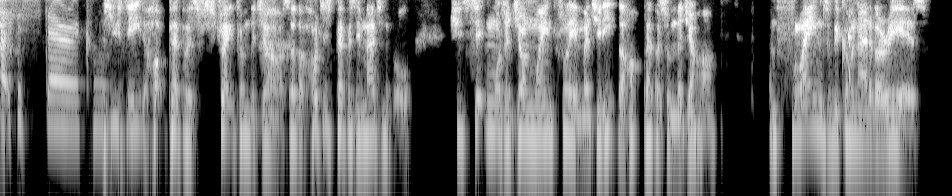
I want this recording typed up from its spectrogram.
That's hysterical. She used to eat hot peppers straight from the jar. So the hottest peppers imaginable. She'd sit and watch a John Wayne flim and she'd eat the hot peppers from the jar. And flames would be coming out of her ears.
